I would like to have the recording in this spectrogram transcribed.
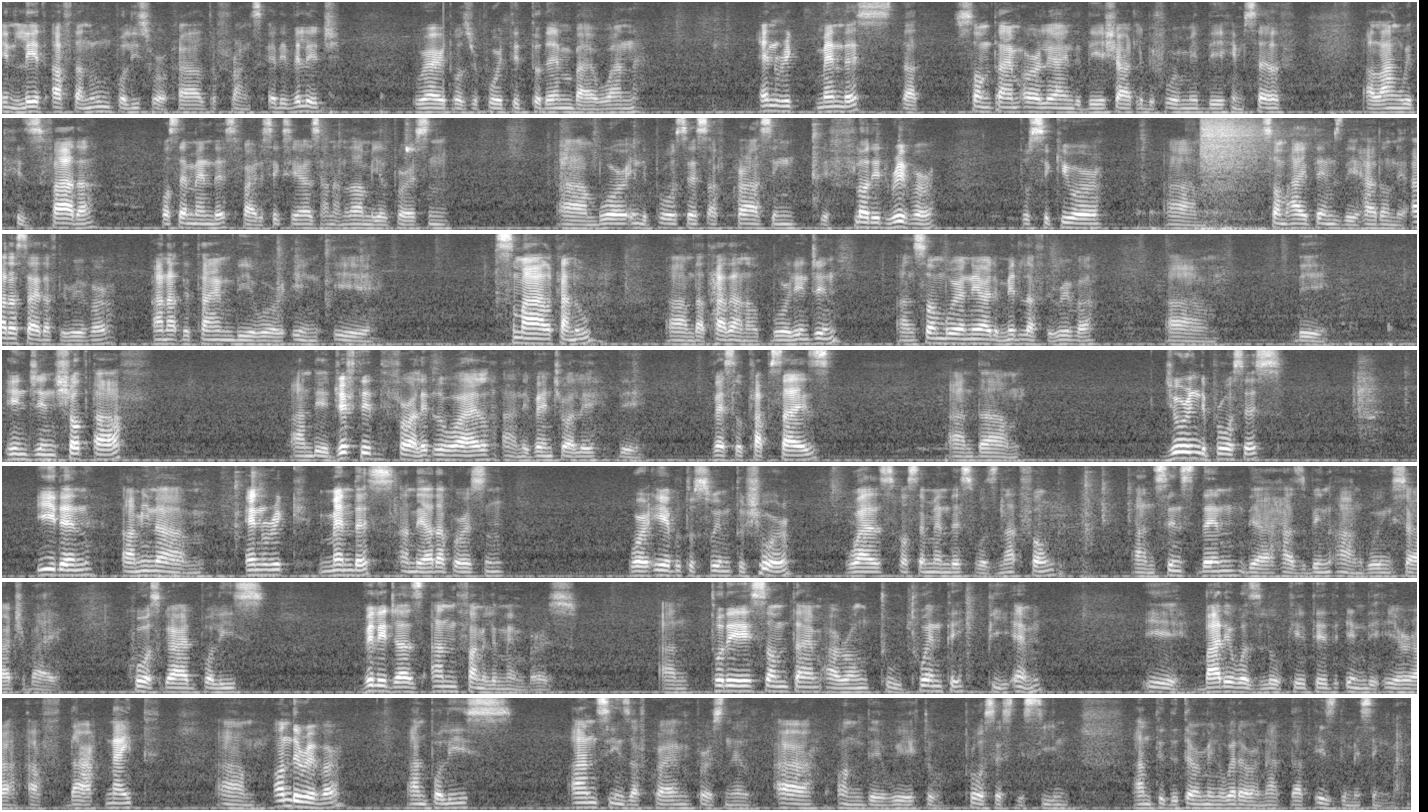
in late afternoon, police were called to Frank's Eddy village, where it was reported to them by one Enric Mendez that sometime earlier in the day, shortly before midday, himself, along with his father, Jose Mendez, 46 years, and another male person, um, were in the process of crossing the flooded river to secure um, some items they had on the other side of the river and at the time they were in a small canoe um, that had an outboard engine. And somewhere near the middle of the river um, the engine shut off and they drifted for a little while and eventually the vessel capsized. And um, during the process Eden I mean um, Enric Mendez and the other person were able to swim to shore whilst Jose Mendez was not found. And since then, there has been ongoing search by Coast Guard police, villagers, and family members. And today, sometime around 2.20 p.m., a body was located in the area of Dark Night um, on the river and police and scenes of crime personnel are on the way to process the scene and to determine whether or not that is the missing man.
